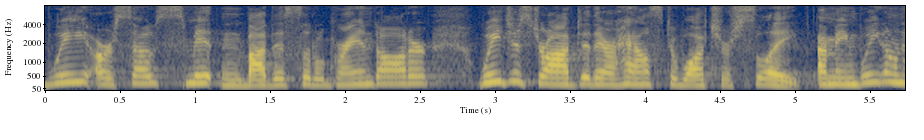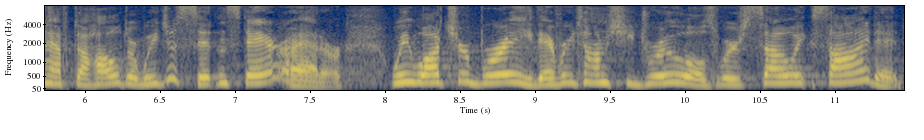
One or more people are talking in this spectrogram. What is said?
We are so smitten by this little granddaughter. We just drive to their house to watch her sleep. I mean, we don't have to hold her, we just sit and stare at her. We watch her breathe. Every time she drools, we're so excited.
